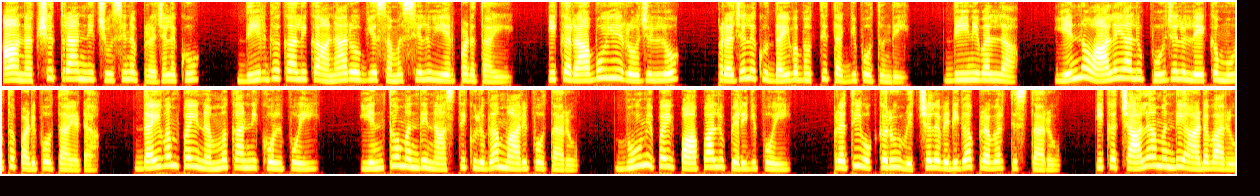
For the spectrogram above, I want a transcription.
ఆ నక్షత్రాన్ని చూసిన ప్రజలకు దీర్ఘకాలిక అనారోగ్య సమస్యలు ఏర్పడతాయి. ఇక రాబోయే రోజుల్లో ప్రజలకు దైవభక్తి తగ్గిపోతుంది. దీనివల్ల ఎన్నో ఆలయాలు పూజలు లేక మూత పడిపోతాయట దైవంపై నమ్మకాన్ని కోల్పోయి ఎంతోమంది నాస్తికులుగా మారిపోతారు. భూమిపై పాపాలు పెరిగిపోయి ప్రతి ఒక్కరూ విచ్చలవిడిగా ప్రవర్తిస్తారు. ఇక చాలామంది ఆడవారు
